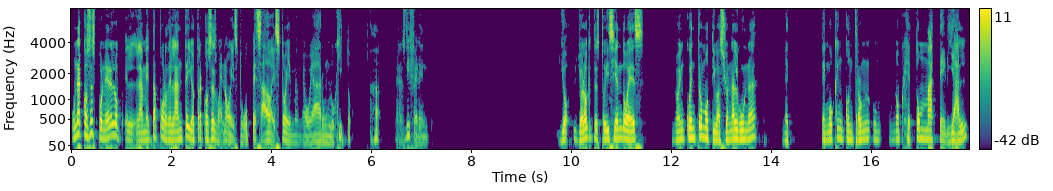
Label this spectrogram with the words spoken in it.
Una cosa es poner el- el- la meta por delante y otra cosa es, bueno, estuvo pesado esto y me, me voy a dar un lujito. Ajá. Pero es diferente. Yo, yo lo que te estoy diciendo es, no encuentro motivación alguna, me tengo que encontrar un, un- un objeto material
